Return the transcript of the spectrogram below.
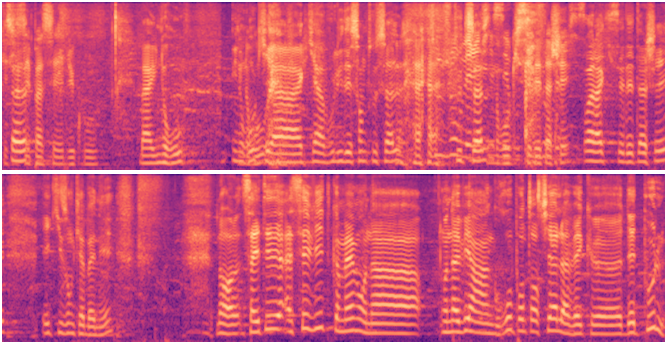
Qu'est-ce qui s'est passé du coup? bah, Une roue. Une, Une roue, roue. Qui, a, qui a voulu descendre tout seul, Toujours toute seule. Une roue qui s'est détachée. Voilà, qui s'est détaché et qu'ils ont cabané. non, ça a été assez vite quand même. On, a, on avait un gros potentiel avec euh, Deadpool.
